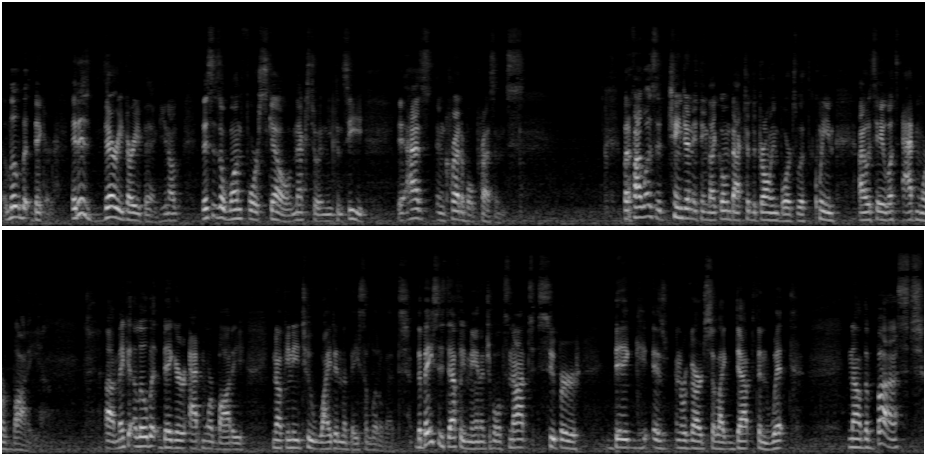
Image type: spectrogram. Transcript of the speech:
a little bit bigger. It is very, very big. You know, this is a 1-4 scale next to it, and you can see it has incredible presence. But if I was to change anything, like going back to the drawing boards with Queen, I would say let's add more body. Uh, make it a little bit bigger, add more body. You know, if you need to, widen the base a little bit. The base is definitely manageable. It's not super big as in regards to like depth and width. Now the bust,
